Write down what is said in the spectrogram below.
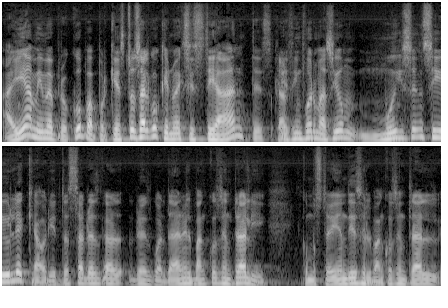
Ahí a mí me preocupa, porque esto es algo que no existía antes. Es información muy sensible que ahorita está resguardada en el Banco Central y, como usted bien dice, el Banco Central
